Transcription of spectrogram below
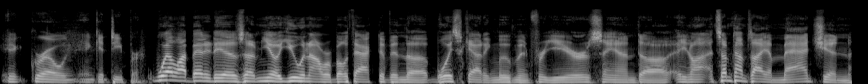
it grow and, and get deeper. Well, I bet it is. Um, you know, you and I were both active in the Boy Scouting movement for years, and uh, you know, sometimes I imagine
